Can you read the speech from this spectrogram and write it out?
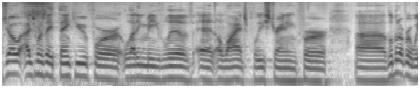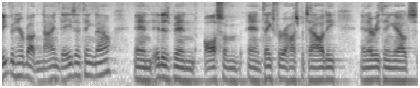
Joe, I just want to say thank you for letting me live at Alliance Police Training for uh, a little bit over a week. Been here about nine days, I think now, and it has been awesome. And thanks for your hospitality and everything else,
